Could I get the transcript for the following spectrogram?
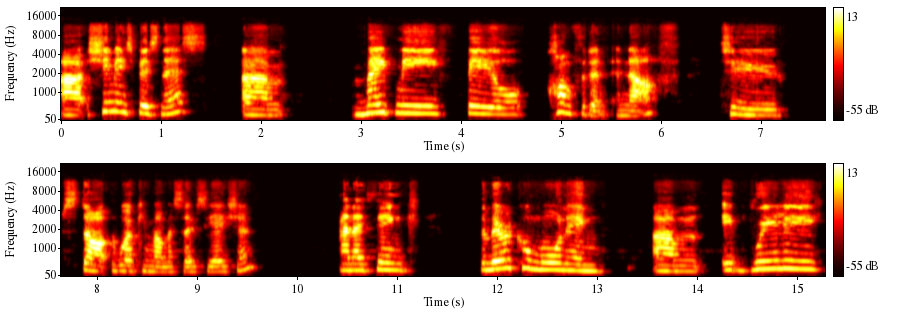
Uh, she Means Business um, made me feel confident enough to start the Working Mum Association. And I think the Miracle Morning, um, it really,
